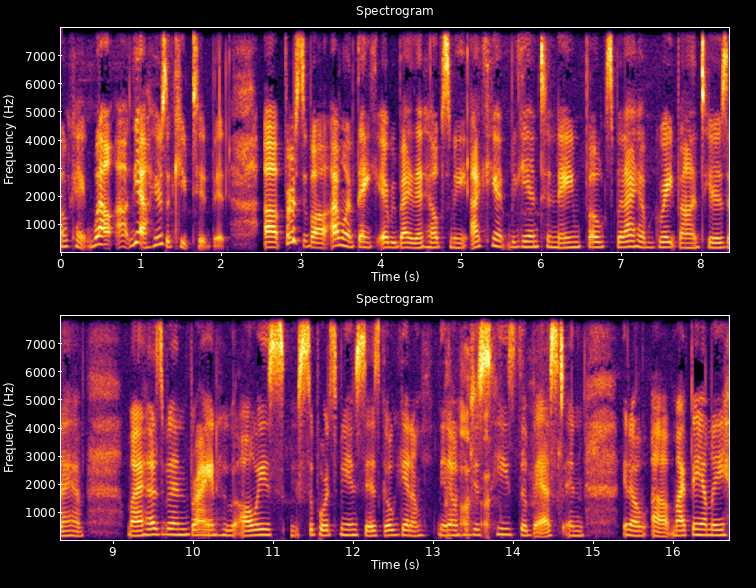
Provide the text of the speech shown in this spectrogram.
Okay, well, uh, yeah, here's a cute tidbit. Uh, first of all, I want to thank everybody that helps me. I can't begin to name folks, but I have great volunteers. I have my husband Brian, who always supports me and says, "Go get him." You know, he just he's the best. And you know, uh, my family.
